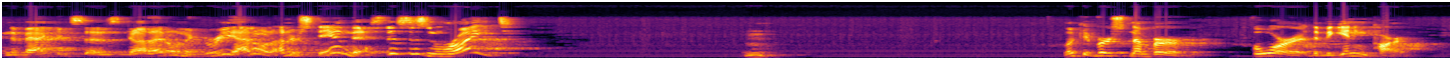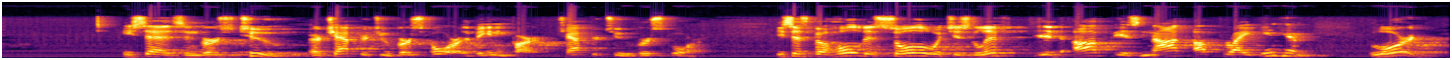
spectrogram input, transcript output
And Habakkuk says, God, I don't agree. I don't understand this. This isn't right. Hmm. Look at verse number four, the beginning part. He says in verse 2, or chapter 2, verse 4, the beginning part, chapter 2, verse 4. He says, Behold, his soul which is lifted up is not upright in him. Lord,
